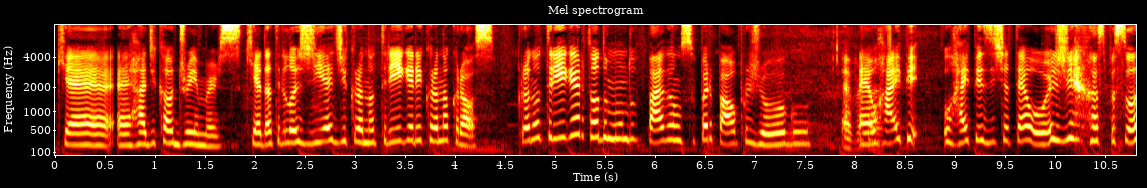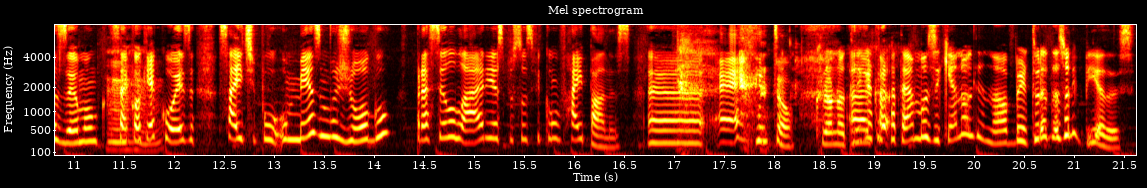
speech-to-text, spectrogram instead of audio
Que é, é, Radical Dreamers, que é da trilogia de Chrono Trigger e Chrono Cross. Chrono Trigger, todo mundo paga um super pau pro jogo. É verdade. É, o hype o hype existe até hoje, as pessoas amam, uhum. sai qualquer coisa, sai tipo o mesmo jogo para celular e as pessoas ficam hypadas. Uh, é, então. Chrono Trigger uh, toca até a musiquinha no, na abertura das Olimpíadas.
